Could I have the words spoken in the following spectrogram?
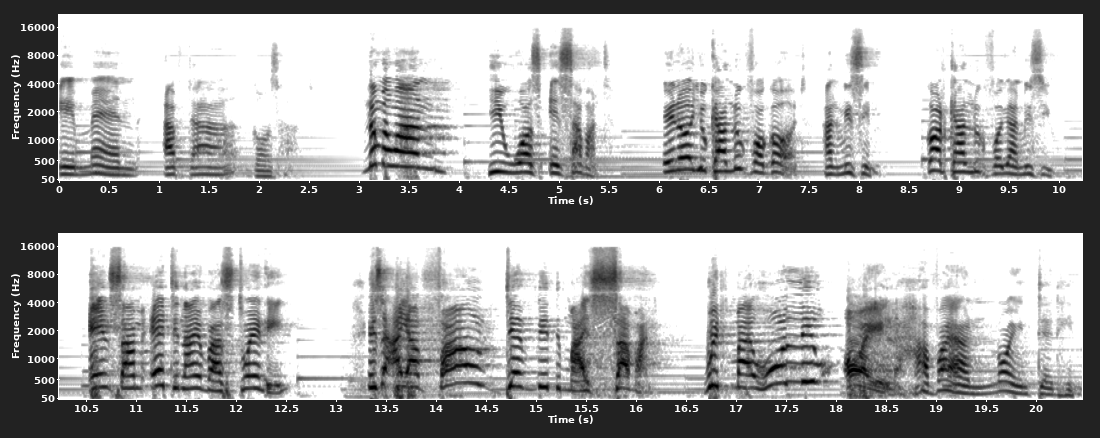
a man after God's heart? Number one, he was a servant. You know, you can look for God and miss him. God can look for you and miss you. In Psalm 89, verse 20, he said, I have found David my servant. With my holy oil have I anointed him.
